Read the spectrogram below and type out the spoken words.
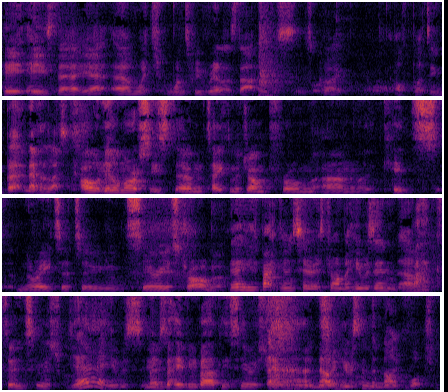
he, he's there, yeah. Um, which once we realised that, it was it was quite off-putting, but nevertheless. Oh, Neil Morrissey's um, taken the jump from um, kids narrator to serious drama. Yeah, he's back doing serious drama. He was in. Um, Back doing serious drama. Yeah, he was. he Men was- behaving badly, serious drama. no, he was in the Night Watchman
